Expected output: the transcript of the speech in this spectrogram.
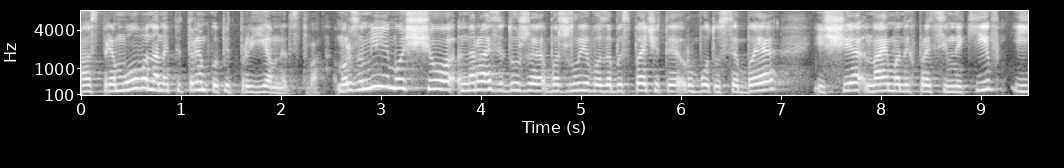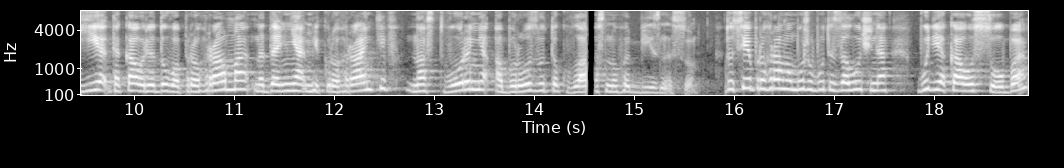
е, спрямована на підтримку підприємництва. Ми розуміємо, що наразі дуже важливо забезпечити роботу себе і ще найманих працівників. І є така урядова програма надання мікрогрантів на створення або розвиток власного бізнесу. До цієї програми може бути залучена будь-яка особа,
